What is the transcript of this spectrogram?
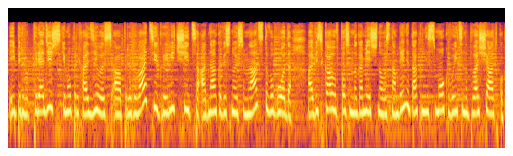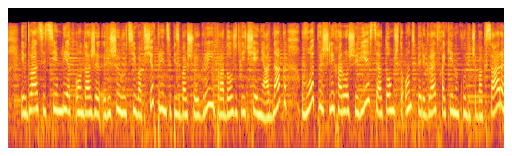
И периодически ему приходилось а, прерывать игры и лечиться. Однако весной 2017 года Витькалов после многомесячного восстановления так и не смог выйти на площадку. И в 27 лет он даже решил уйти вообще, в принципе, из большой игры и продолжить продолжить лечение. Однако вот пришли хорошие вести о том, что он теперь играет в хоккейном клубе Чебоксары.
